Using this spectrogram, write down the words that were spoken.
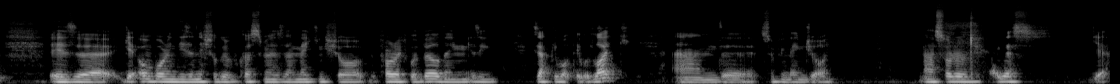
is uh, get onboarding these initial group of customers and making sure the product we're building is exactly what they would like and uh, something they enjoy. Now, sort of, I guess, yeah,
